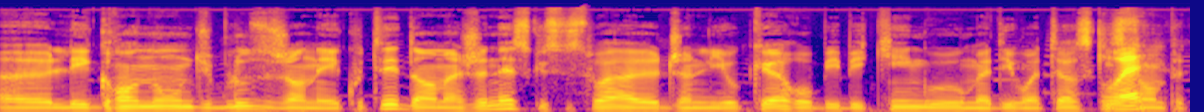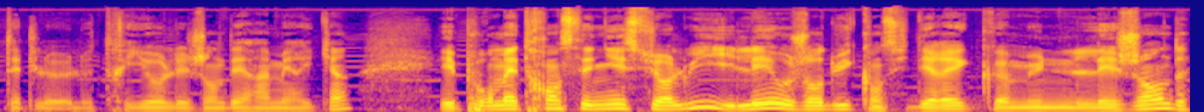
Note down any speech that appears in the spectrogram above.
euh, les grands noms du blues. J'en ai écouté dans ma jeunesse, que ce soit euh, John Lee Hooker ou B.B. King ou Muddy Waters, qui Ouais. sont peut-être le, le trio légendaire américain. Et pour m'être renseigné sur lui, il est aujourd'hui considéré comme une légende,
